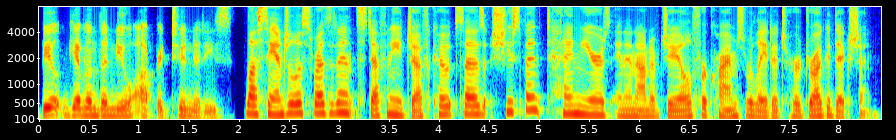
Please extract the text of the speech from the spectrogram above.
build, give them the new opportunities. Los Angeles resident Stephanie Jeffcoat says she spent 10 years in and out of jail for crimes related to her drug addiction.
